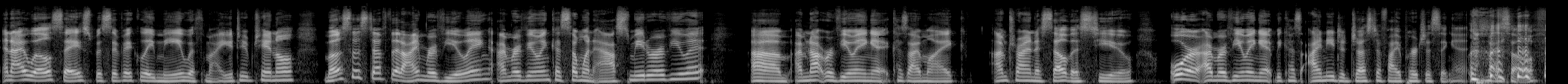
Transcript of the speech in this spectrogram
And I will say specifically me with my YouTube channel, most of the stuff that I'm reviewing, I'm reviewing because someone asked me to review it. Um, I'm not reviewing it because I'm like, I'm trying to sell this to you, or I'm reviewing it because I need to justify purchasing it myself.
